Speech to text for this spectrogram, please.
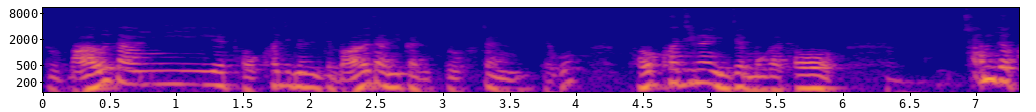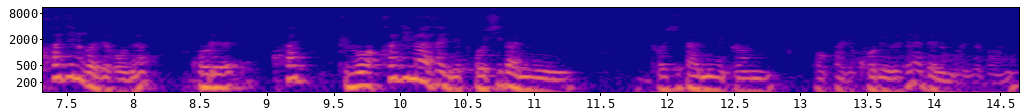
또 마을 단위에 더 커지면 이제 마을 단위까지 또 확장되고 더 커지면 이제 뭔가 더 음. 점점 커지는 거죠 보면 고려 커, 규모가 커지면서 이제 도시 단위 도시 단위의 그런 것까지 고려를 해야 되는 거죠 보면.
